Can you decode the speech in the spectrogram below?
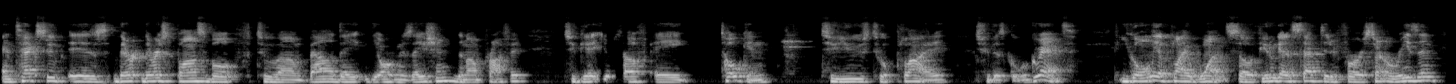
And TechSoup is they're they're responsible to um, validate the organization, the nonprofit, to get yourself a token to use to apply to this Google grant. You can only apply once. So if you don't get accepted for a certain reason,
